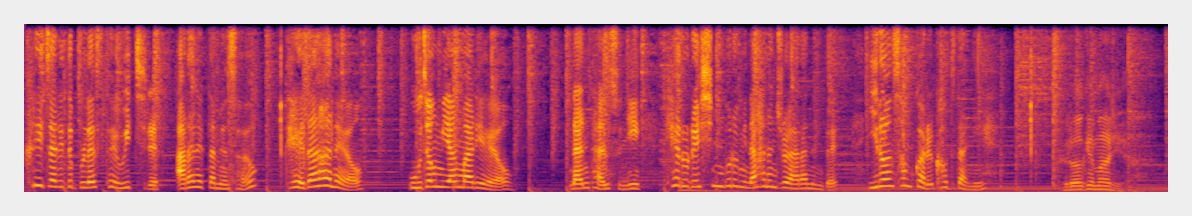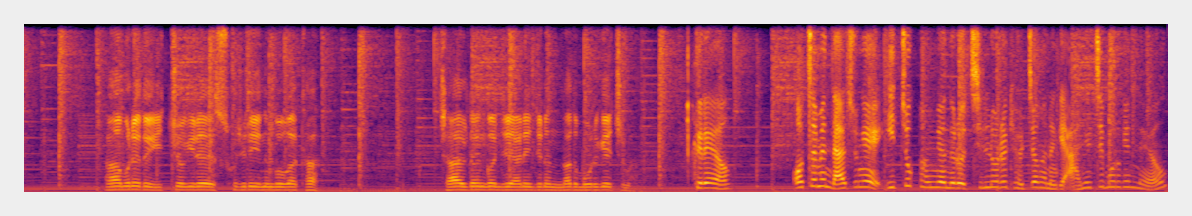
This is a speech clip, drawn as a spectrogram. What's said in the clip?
크리자리드 블래스터의 위치를 알아냈다면서요? 대단하네요. 우정미양 말이에요. 난 단순히 캐롤의 심부름이나 하는 줄 알았는데 이런 성과를 거두다니. 그러게 말이야. 아무래도 이쪽 일에 소질이 있는 것 같아. 잘 된 건지 아닌지는 나도 모르겠지만 그래요. 어쩌면 나중에 이쪽 방면으로 진로를 결정하는 게 아닐지 모르겠네요.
